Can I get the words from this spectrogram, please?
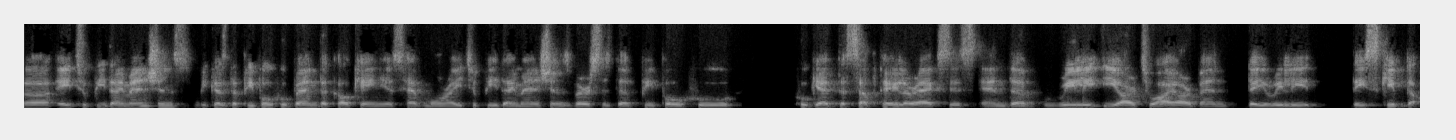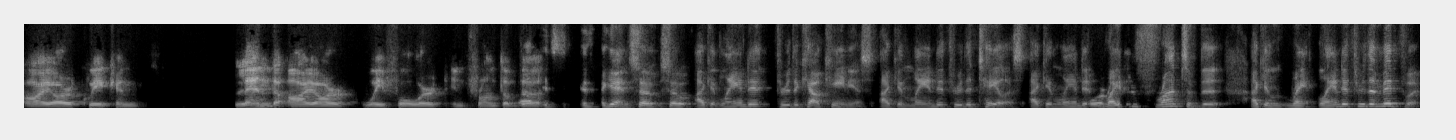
uh, A to P dimensions because the people who bend the calcaneus have more A to P dimensions versus the people who who get the subtalar axis and the really ER to IR bend they really they skip the IR quick and land the IR way forward in front of the it's, it's again, so so I can land it through the calcaneus. I can land it through the talus. I can land it Or- right in front of the. I can ra- land it through the midfoot.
